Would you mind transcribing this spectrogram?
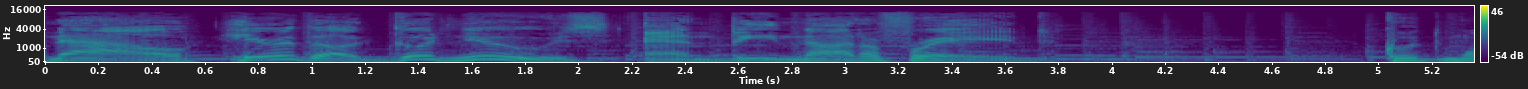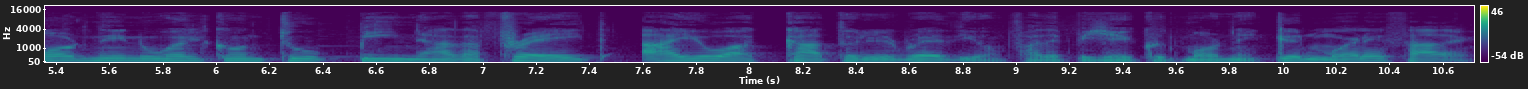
Now, hear the good news and be not afraid. Good morning. Welcome to Be Not Afraid, Iowa Catholic Radio. Father PJ, good morning. Good morning, Father.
